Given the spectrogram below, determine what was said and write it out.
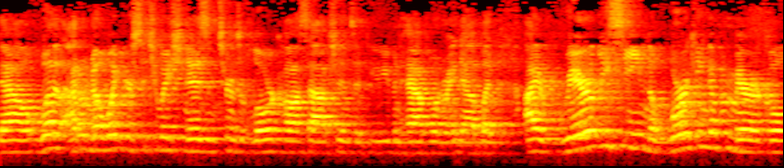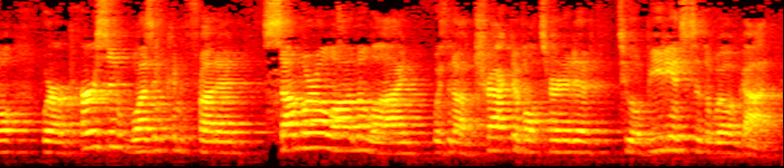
Now, what, I don't know what your situation is in terms of lower cost options, if you even have one right now, but I've rarely seen the working of a miracle where a person wasn't confronted somewhere along the line with an attractive alternative to obedience to the will of God.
